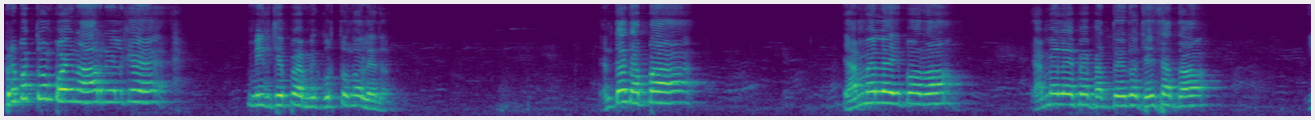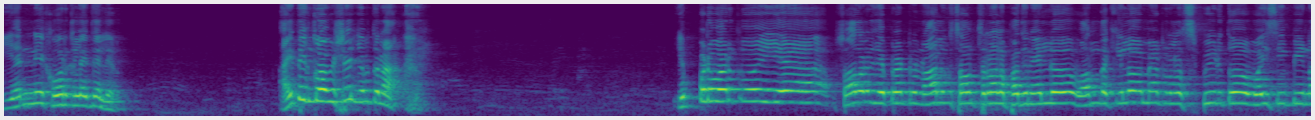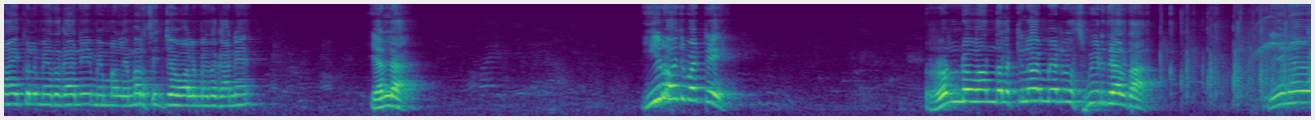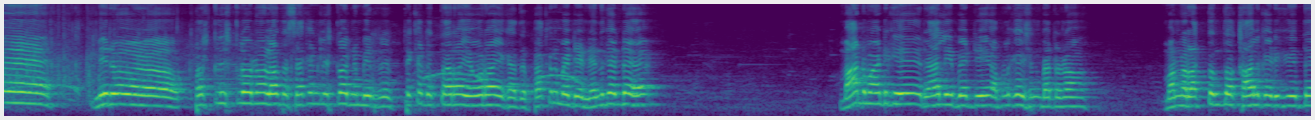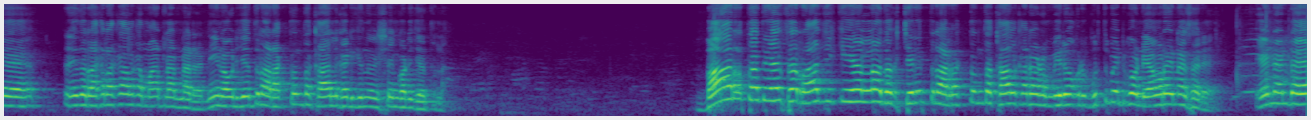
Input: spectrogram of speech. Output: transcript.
ప్రభుత్వం పోయిన ఆరు నెలలకే మీకు చెప్పా మీకు గుర్తుందో లేదో. అంతే తప్ప ఎమ్మెల్యే అయిపోదాం ఎమ్మెల్యే అయిపోయి పెద్ద ఏదో చేసేద్దాం ఇవన్నీ కోరికలు అయితే లేవు. అయితే ఇంకో విషయం చెబుతున్నా ఇప్పటి వరకు ఈ సోదరుడు చెప్పినట్టు నాలుగు సంవత్సరాల పదినేళ్ళు వంద కిలోమీటర్ల స్పీడ్తో వైసీపీ నాయకుల మీద కానీ మిమ్మల్ని విమర్శించే వాళ్ళ మీద కానీ వెళ్ళా ఈరోజు బట్టి రెండు వందల కిలోమీటర్ల స్పీడ్ తేల్తా. నేనేమే మీరు ఫస్ట్ లిస్ట్లోనో లేకపోతే సెకండ్ లిస్ట్లోనో మీరు టికెట్ ఇస్తారా ఎవరా ఇక అది పక్కన పెట్టండి ఎందుకంటే మాట మాటికి ర్యాలీ పెట్టి అప్లికేషన్ పెట్టడం మొన్న రక్తంతో కాలు కడిగితే ఏదో రకరకాలుగా మాట్లాడినారు. నేను ఒకటి చెప్తున్నా రక్తంతో కాలు కడిగిన విషయం కూడా చెప్తున్నా. భారతదేశ రాజకీయాల్లో అదొక చరిత్ర రక్తంతో కాలు కడగడం మీరు ఒకటి గుర్తుపెట్టుకోండి ఎవరైనా సరే. ఏంటంటే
